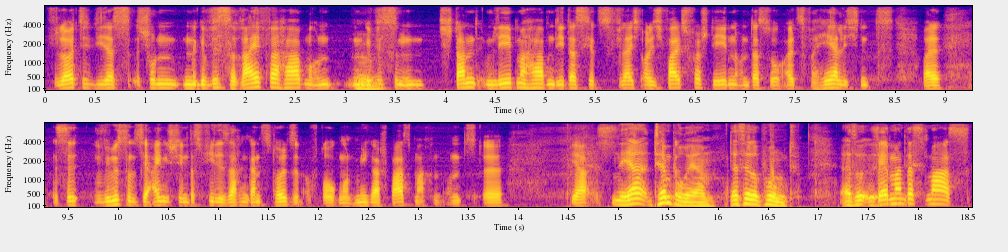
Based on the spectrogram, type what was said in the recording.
für Leute, die das schon eine gewisse Reife haben und einen mhm. gewissen Stand im Leben haben, die das jetzt vielleicht auch nicht falsch verstehen und das so als verherrlichend, weil es, wir müssen uns ja eingestehen, dass viele Sachen ganz toll sind auf Drogen und mega Spaß machen und äh, ja, es, ja, temporär, das ist ja der Punkt. Also, wenn man das Maß,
